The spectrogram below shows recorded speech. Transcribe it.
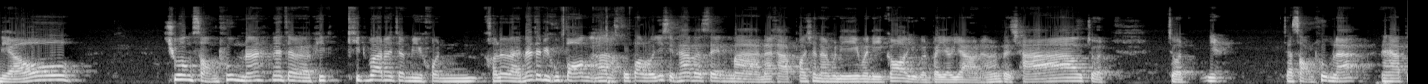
เดี๋ยว ช่วงสองทุ่มนะ น่าจะพิคิดว่าน่าจะมีคนเขาเรียกอะไร น่าจะมีคูปองอ่าคูปองลดยี่สิบห้าเปอร์เซ็นมานะครับ เพราะฉะนั้นวันนี้วันนี้ก็อยู่กันไปยาวๆนะตั้งแต่เช้าจดจดเนี่ยจะสองทุ่มแล้วนะครับ จ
